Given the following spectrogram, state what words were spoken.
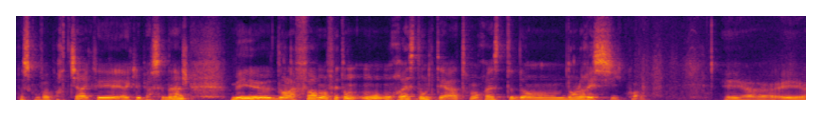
parce qu'on va partir avec les, avec les, personnages, mais dans la forme, en fait, on, on, reste dans le théâtre, on reste dans, dans le récit, quoi. Et, euh, euh,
